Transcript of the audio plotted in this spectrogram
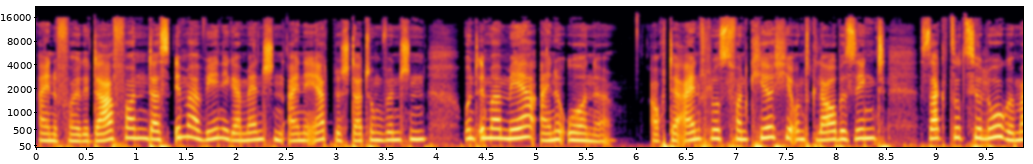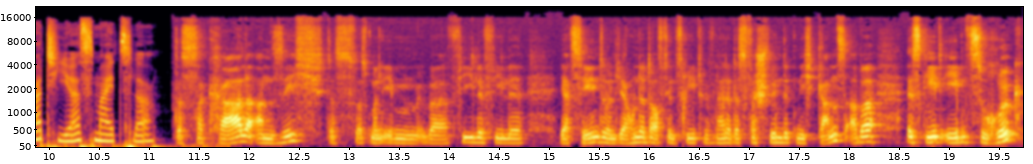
Eine Folge davon, dass immer weniger Menschen eine Erdbestattung wünschen und immer mehr eine Urne. Auch der Einfluss von Kirche und Glaube sinkt, sagt Soziologe Matthias Meitzler. Das Sakrale an sich, das, was man eben über viele, viele Jahrzehnte und Jahrhunderte auf den Friedhöfen hatte, das verschwindet nicht ganz, aber es geht eben zurück,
